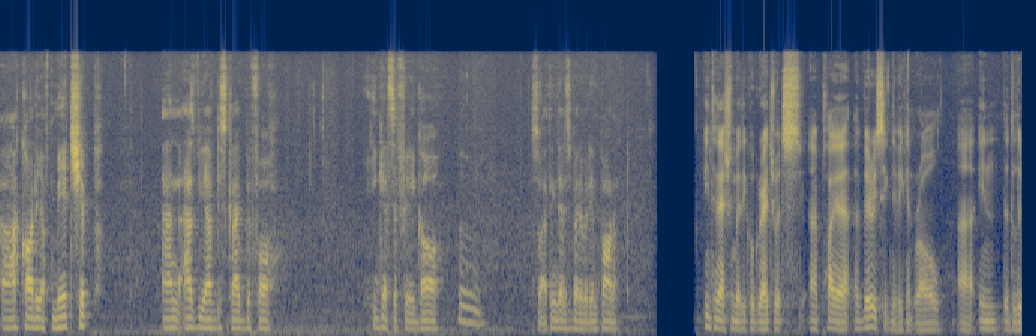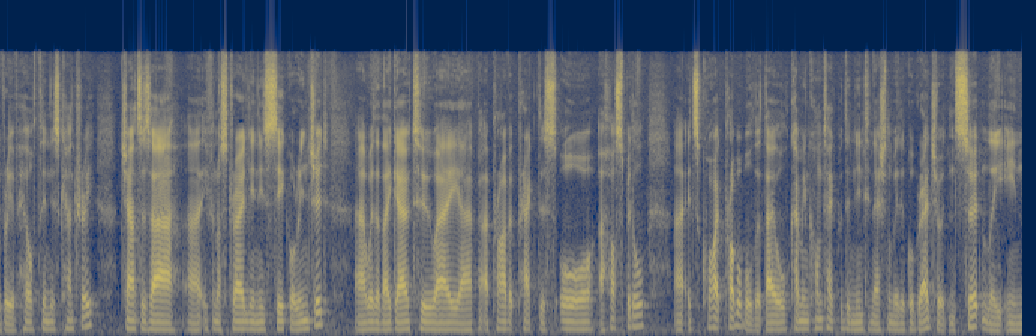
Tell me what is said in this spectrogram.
uh, quality of mateship, and as we have described before, he gets a fair go. Hmm. So I think that is very, very important. International medical graduates uh, play a, a, very significant role uh, in the delivery of health in this country. Chances are, uh, if an Australian is sick or injured, uh, whether they go to a, uh, a, private practice or a hospital, uh, it's quite probable that they will come in contact with an international medical graduate and certainly in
